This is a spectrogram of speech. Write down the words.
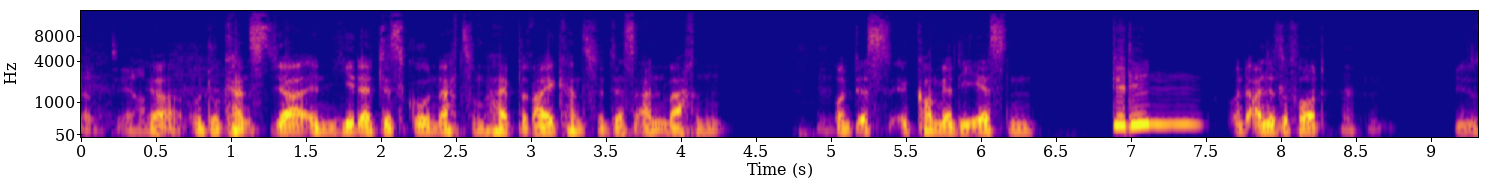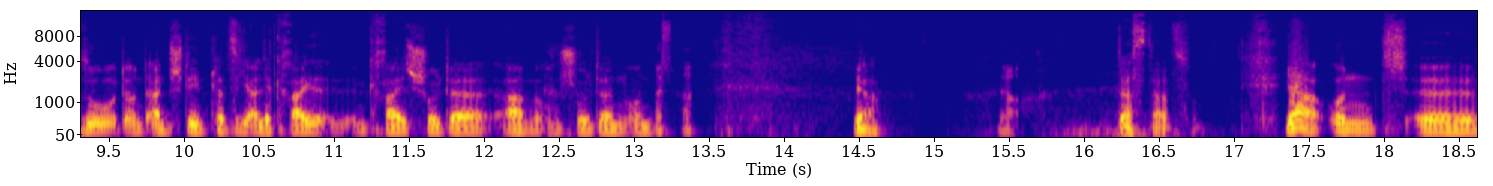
und ja. Ja, und du kannst ja in jeder Disco nachts um halb drei kannst du das anmachen und es kommen ja die ersten und alle sofort so und dann stehen plötzlich alle Krei im Kreis Schulter, Arme um Schultern und ja, Ja. das dazu. Ja, und äh,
